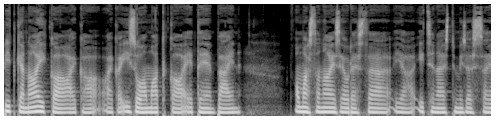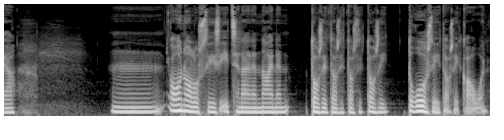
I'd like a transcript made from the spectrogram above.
pitkän aikaa, aika, aika isoa matkaa eteenpäin omassa naiseudessa ja itsenäistymisessä ja mm, on ollut siis itsenäinen nainen tosi, tosi, tosi, tosi, tosi, tosi kauan.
